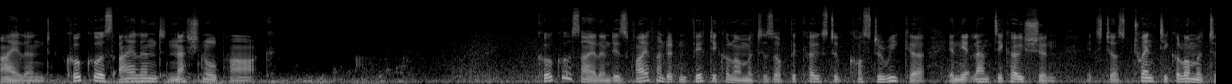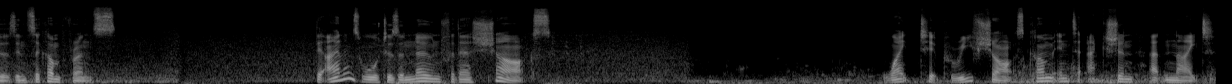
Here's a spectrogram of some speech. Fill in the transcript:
Island, Cocos Island National Park. Cocos Island is 550 kilometers off the coast of Costa Rica in the Atlantic Ocean. It's just 20 kilometers in circumference. The island's waters are known for their sharks. White tip reef sharks come into action at night.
